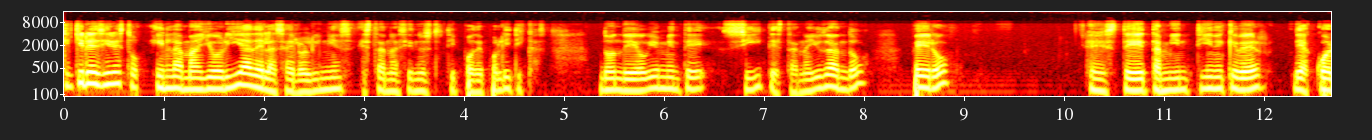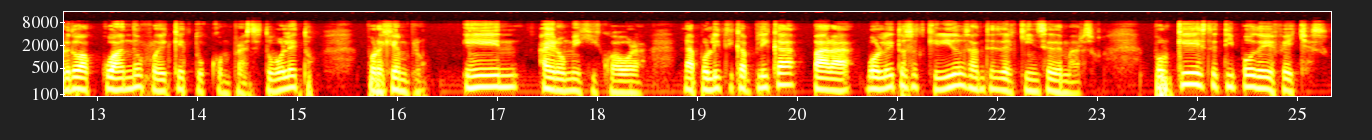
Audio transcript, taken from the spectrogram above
¿Qué quiere decir esto? En la mayoría de las aerolíneas están haciendo este tipo de políticas, donde obviamente sí te están ayudando, pero este también tiene que ver de acuerdo a cuándo fue que tú compraste tu boleto. Por ejemplo, en Aeroméxico ahora, la política aplica para boletos adquiridos antes del 15 de marzo. ¿Por qué este tipo de fechas?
